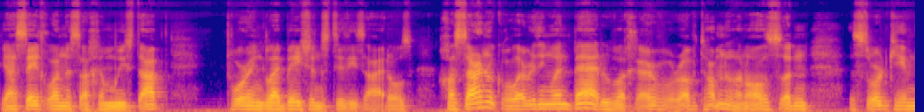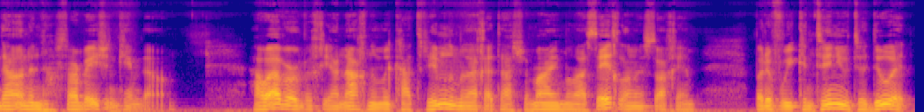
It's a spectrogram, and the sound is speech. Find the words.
we stopped pouring libations to these idols. Everything went bad. And all of a sudden, the sword came down and starvation came down. However, but if we continue to do it,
